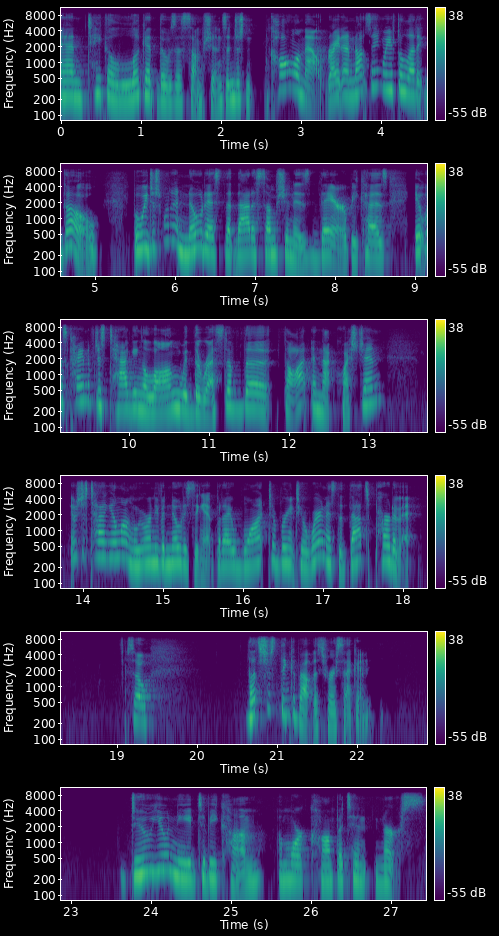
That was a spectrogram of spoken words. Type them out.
and take a look at those assumptions and just call them out, right? I'm not saying we have to let it go, but we just want to notice that that assumption is there because it was kind of just tagging along with the rest of the thought and that question. It was just tagging along. We weren't even noticing it, but I want to bring it to awareness that that's part of it. So let's just think about this for a second. Do you need to become a more competent nurse?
